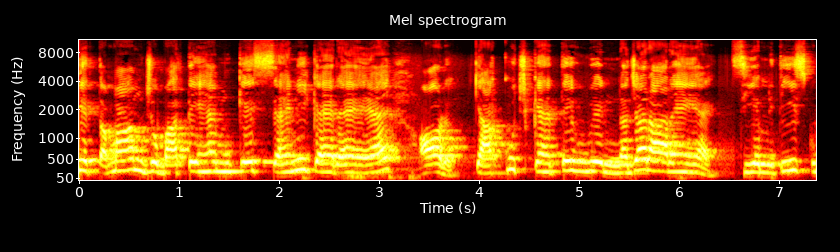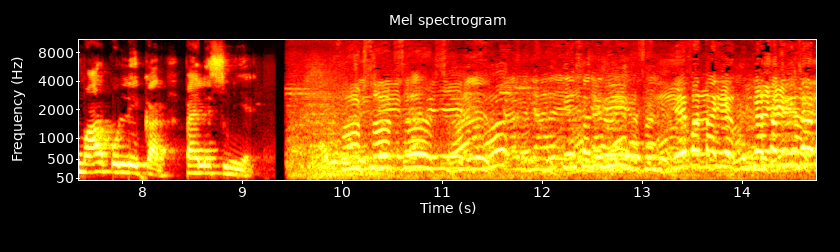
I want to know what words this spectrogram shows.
ये तमाम जो बातें हैं, मुकेश सहनी कह रहे हैं और क्या कुछ कहते हुए नज़र आ रहे हैं, सीएम नीतीश कुमार को लेकर। पहले सुनिए। ये बताइए मुकेश सर इधर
